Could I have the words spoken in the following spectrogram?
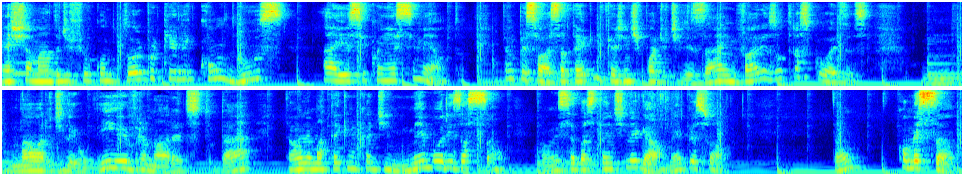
é chamado de fio condutor, porque ele conduz a esse conhecimento. Então, pessoal, essa técnica a gente pode utilizar em várias outras coisas. Na hora de ler um livro, na hora de estudar. Então, ela é uma técnica de memorização. Então, isso é bastante legal, né, pessoal? Então, começando.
